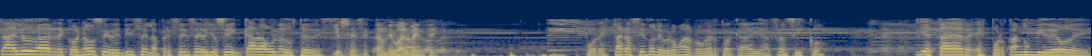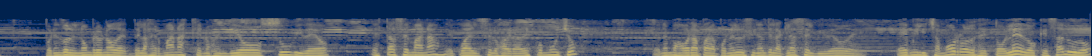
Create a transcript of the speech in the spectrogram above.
Saluda, reconoce y bendice la presencia de Dios yo soy en cada uno de ustedes. Yo estoy aceptando igualmente. Por estar haciéndole broma a Roberto acá y a Francisco. Y estar exportando un video de, poniéndole el nombre a una de, de las hermanas que nos envió su video esta semana, el cual se los agradezco mucho tenemos ahora para poner al final de la clase el video de Emily Chamorro desde Toledo, que saludó.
